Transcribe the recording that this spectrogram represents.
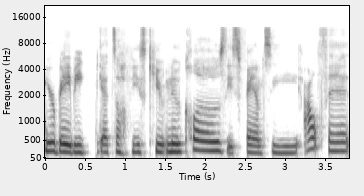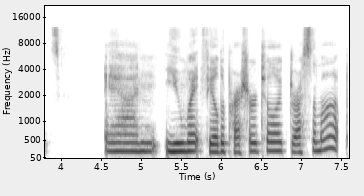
your baby gets all these cute new clothes, these fancy outfits, and you might feel the pressure to like dress them up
